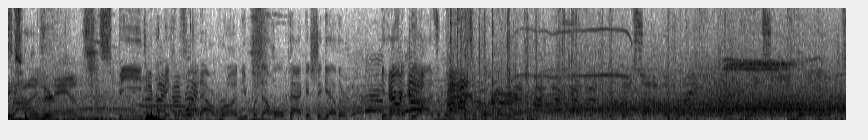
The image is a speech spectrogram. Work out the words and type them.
Pick up I mean, pace a Size little here. hands. Speed, I mean, can flat out run. You put that whole package together, you light up the eyes of an offensive coordinator, don't you? They'll set up the throw. Left side, Williams.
